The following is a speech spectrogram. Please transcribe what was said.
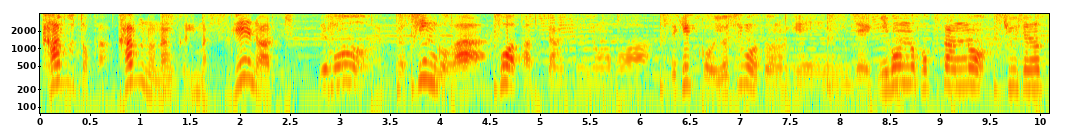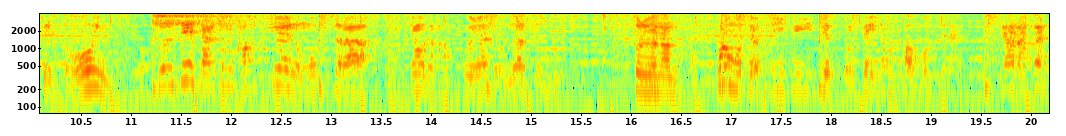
株とか株のなんか今すげえのあるでしょでも慎吾がフォア買ってたんですよ4フォアで結構吉本の芸人で日本の国産の旧車乗ってる人多いんですよ。それで誰ともかぶってないの持ってたら、山本さんかっこいいなってなると思うんですよ。それは何なの？これ持ってる GPZ の1100とかは持ってないです。いや赤いの？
